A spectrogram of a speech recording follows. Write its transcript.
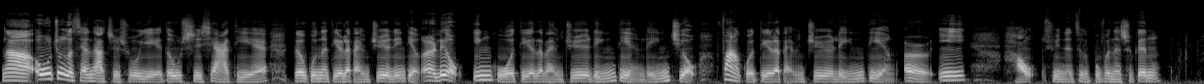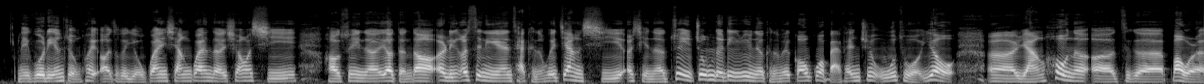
那欧洲的三大指数也都是下跌，德国呢跌了百分之零点二六，英国跌了百分之零点。零九，法国跌了百分之零点二一。好，所以呢，这个部分呢是跟。美国联准会啊，这个有关相关的消息，好，所以呢，要等到二零二四年才可能会降息，而且呢，最终的利率呢可能会高过百分之五左右。呃，然后呢，呃，这个鲍尔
